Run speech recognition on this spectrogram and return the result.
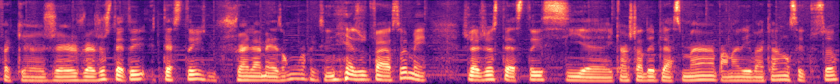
Fait que je, vais juste tester. Je suis à la maison, fait que c'est niaiseux de faire ça, mais je vais juste tester si, euh, quand je suis en déplacement, pendant les vacances et tout ça,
